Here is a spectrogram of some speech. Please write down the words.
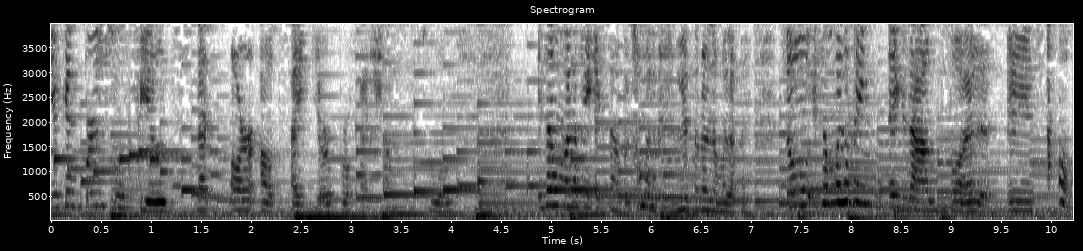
you can pursue fields that are outside your profession. Malaking example, so malaki, literal na malaki. So, isang malaking example is ako.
